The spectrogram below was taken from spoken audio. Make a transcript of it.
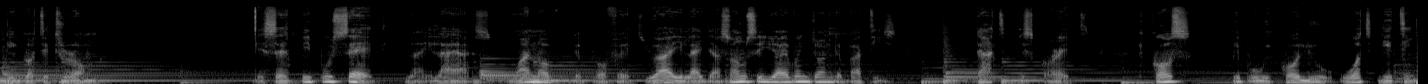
they got it wrong. They said people said you are Elias, one of the prophets, you are Elijah. Some say you are even John the Baptist. That is correct. Because people will call you what they think.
